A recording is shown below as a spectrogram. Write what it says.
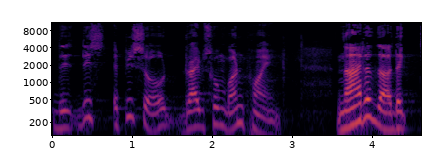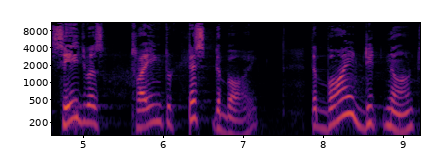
this, this episode drives home one point. Narada, the sage, was trying to test the boy. The boy did not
